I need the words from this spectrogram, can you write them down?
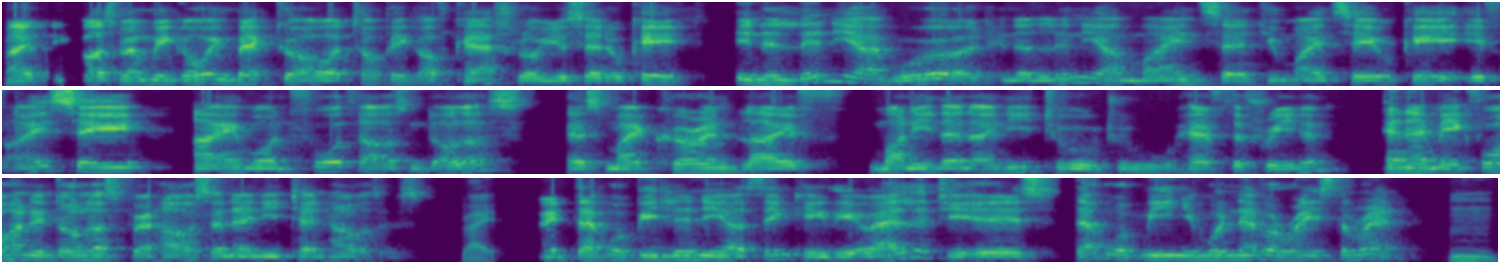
right? Because when we're going back to our topic of cash flow, you said, okay, in a linear world, in a linear mindset, you might say, okay, if I say I want $4,000 as my current life money that I need to, to have the freedom, and I make $400 per house and I need 10 houses. Right. Right. That would be linear thinking. The reality is that would mean you would never raise the rent. Mm,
